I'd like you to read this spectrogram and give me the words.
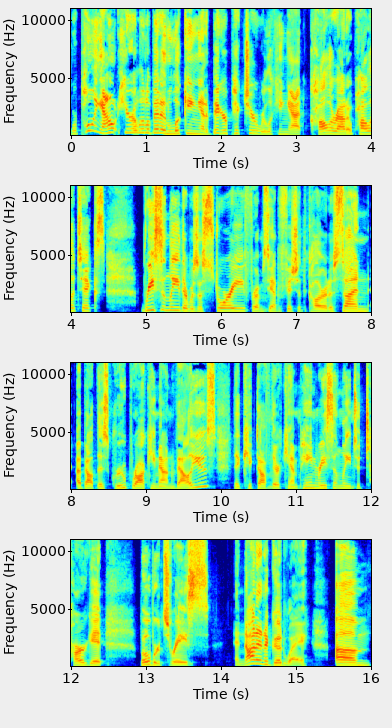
We're pulling out here a little bit and looking at a bigger picture. We're looking at Colorado politics. Recently, there was a story from Sandra Fish at the Colorado Sun about this group, Rocky Mountain Values, that kicked off their campaign recently to target Boebert's race, and not in a good way. Um,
